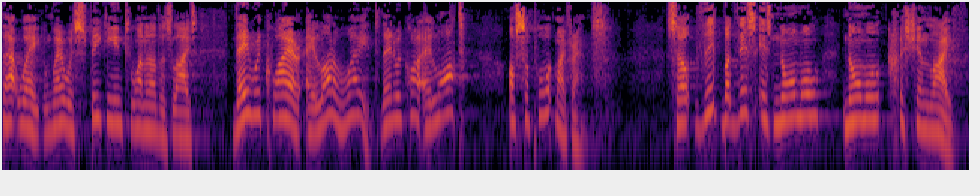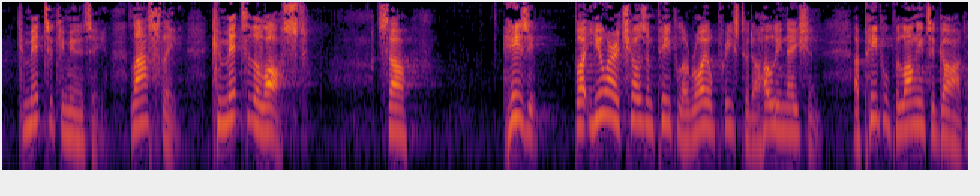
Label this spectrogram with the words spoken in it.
that weight and where we're speaking into one another's lives, they require a lot of weight. They require a lot of support, my friends. So this, but this is normal, normal Christian life. Commit to community. Lastly, commit to the lost. So, here's it. But you are a chosen people, a royal priesthood, a holy nation, a people belonging to God.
